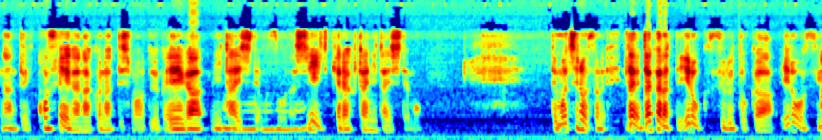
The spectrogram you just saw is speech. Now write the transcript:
なんて、個性がなくなってしまうというか、映画に対してもそうだし、キャラクターに対しても。でもちろんそのだ、だからってエロくするとか、エロを推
